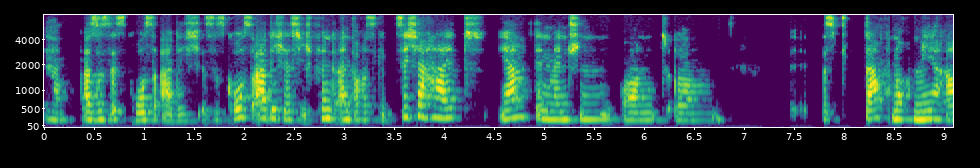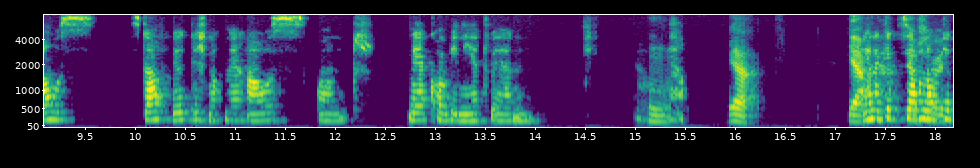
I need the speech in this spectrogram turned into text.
Ja, also es ist großartig. Es ist großartig. Ich finde einfach, es gibt Sicherheit, ja, den Menschen und ähm, es darf noch mehr raus. Es darf wirklich noch mehr raus und mehr kombiniert werden. Hm. Ja. Ja. Ja, ja da gibt es ja auch noch die,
